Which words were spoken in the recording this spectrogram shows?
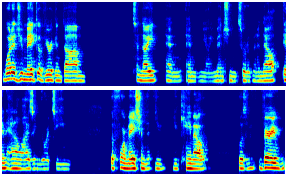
what did you make of Jurgen Damm tonight? And and you know, you mentioned sort of in anal- in analyzing your team, the formation that you you came out was very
